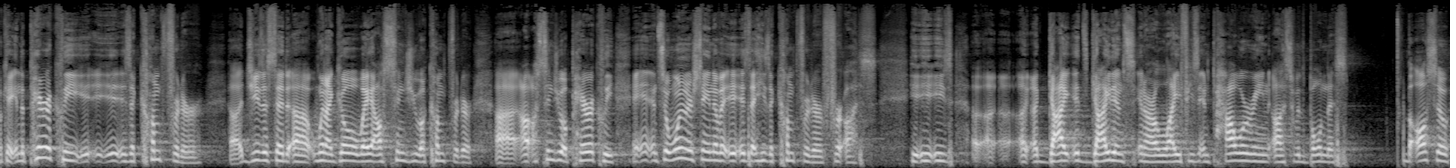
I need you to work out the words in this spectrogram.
Okay, and the paraclete is a comforter. Uh, Jesus said, uh, When I go away, I'll send you a comforter. Uh, I'll send you a paraclete. And, and, so, one understanding of it is that he's a comforter for us. He, he's a, a, a guide, it's guidance in our life. He's empowering us with boldness. But also,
